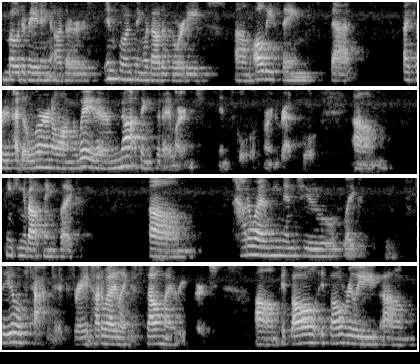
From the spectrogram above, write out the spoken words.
motivating others, influencing without authority, um, all these things that I sort of had to learn along the way that are not things that I learned in school or in grad school. Um, thinking about things like um, how do I lean into like sales tactics, right? How do I like sell my research? Um, it's all it's all really um,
